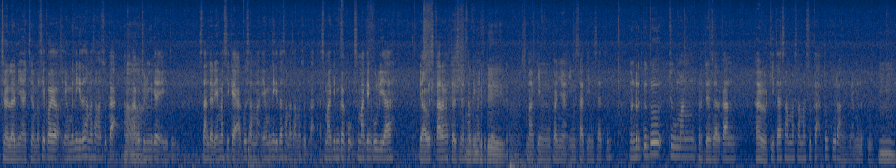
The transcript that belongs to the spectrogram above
jalani aja masih kayak yang penting kita sama-sama suka. Heeh. Aku dulu mikir kayak gitu. Standarnya masih kayak aku sama yang penting kita sama-sama suka. Semakin ke semakin kuliah ya aku sekarang udah semester Semakin 5 juga gede. semakin banyak insight-insight tuh menurutku tuh cuman berdasarkan hal kita sama-sama suka tuh kurang ya menurutku Hmm.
